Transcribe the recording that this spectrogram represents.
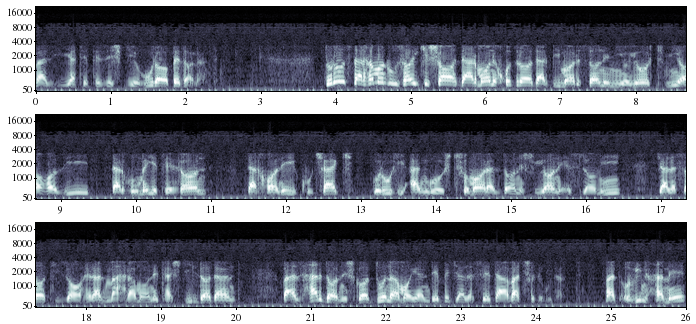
وضعیت پزشکی او را بدانند. درست در همان روزهایی که شاه درمان خود را در بیمارستان نیویورک می آغازید در حومه تهران در خانه کوچک گروهی انگشت شمار از دانشجویان اسلامی جلساتی ظاهرا محرمانه تشکیل دادند و از هر دانشگاه دو نماینده به جلسه دعوت شده بودند. مدعوین همه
